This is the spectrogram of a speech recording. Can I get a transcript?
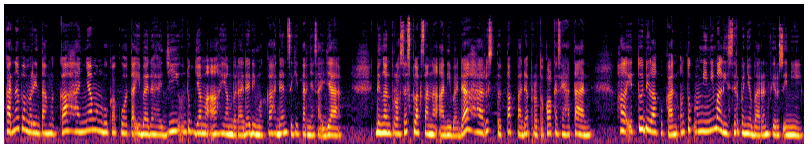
Karena pemerintah Mekah hanya membuka kuota ibadah haji untuk jamaah yang berada di Mekah dan sekitarnya saja. Dengan proses pelaksanaan ibadah harus tetap pada protokol kesehatan. Hal itu dilakukan untuk meminimalisir penyebaran virus ini.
